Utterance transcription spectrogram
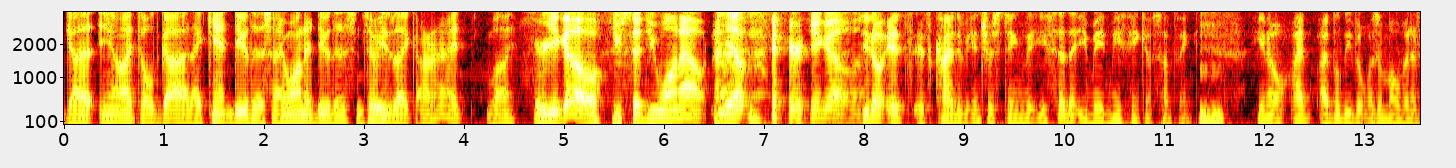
God, you know, I told God I can't do this. I want to do this. And so he's like, all right, well, here you go. You said you want out. Yep. Here you go. You know, it's it's kind of interesting that you said that. You made me think of something. hmm You know, I I believe it was a moment of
